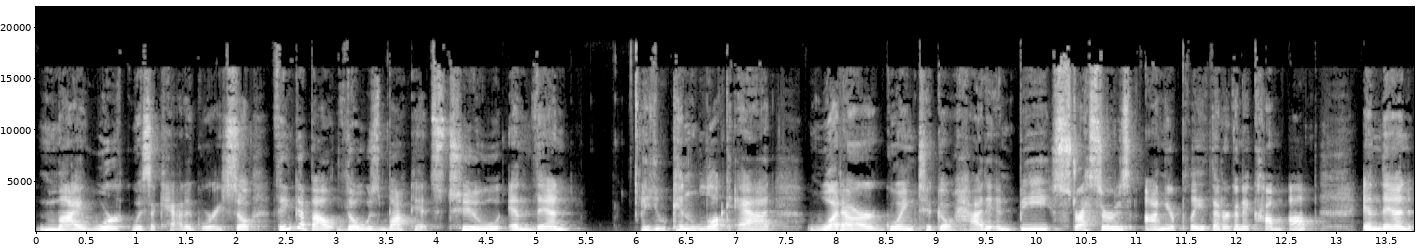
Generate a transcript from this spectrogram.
My work was a category. So think about those buckets too. And then you can look at what are going to go ahead and be stressors on your plate that are going to come up. And then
